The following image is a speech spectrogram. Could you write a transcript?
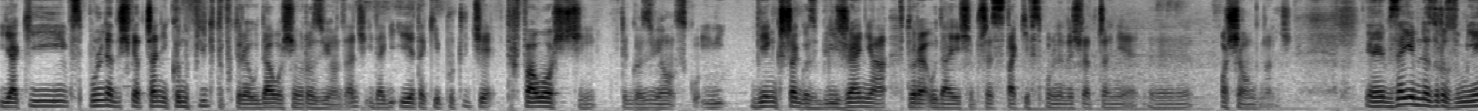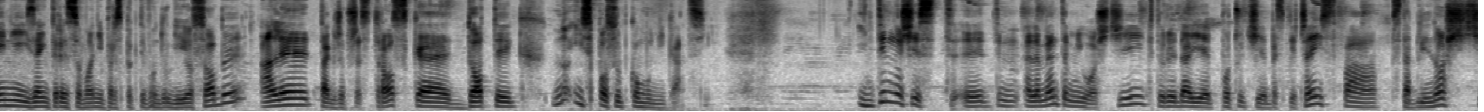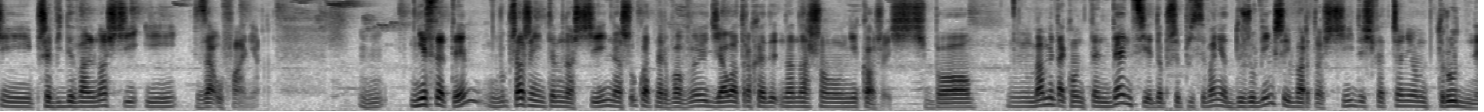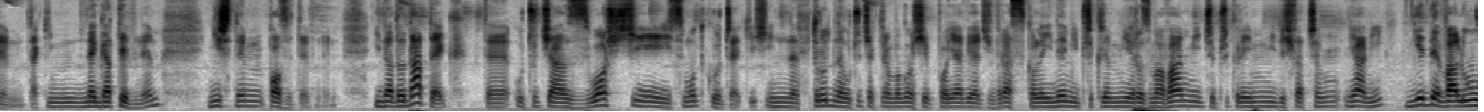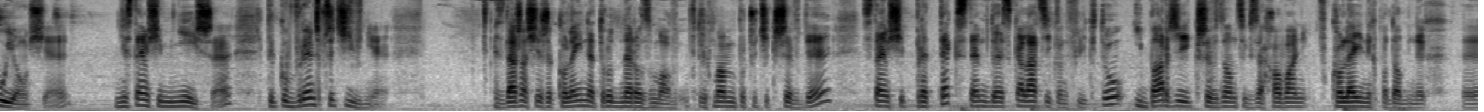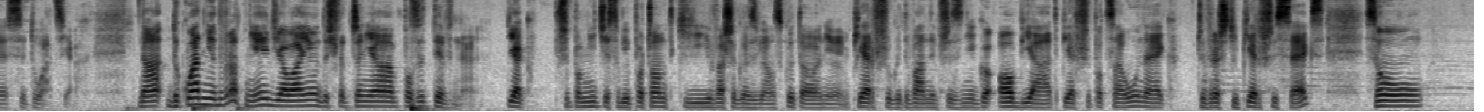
jak i wspólne doświadczenie konfliktów, które udało się rozwiązać i daje takie poczucie trwałości tego związku i większego zbliżenia, które udaje się przez takie wspólne doświadczenie y, osiągnąć. Y, wzajemne zrozumienie i zainteresowanie perspektywą drugiej osoby, ale także przez troskę, dotyk, no i sposób komunikacji. Intymność jest y, tym elementem miłości, który daje poczucie bezpieczeństwa, stabilności, przewidywalności i zaufania. Mm, niestety, w obszarze intymności nasz układ nerwowy działa trochę na naszą niekorzyść, bo mamy taką tendencję do przypisywania dużo większej wartości doświadczeniom trudnym, takim negatywnym, niż tym pozytywnym. I na dodatek te uczucia złości, smutku, czy jakieś inne trudne uczucia, które mogą się pojawiać wraz z kolejnymi przykrymi rozmowami, czy przykrymi doświadczeniami, nie dewaluują się, nie stają się mniejsze, tylko wręcz przeciwnie Zdarza się, że kolejne trudne rozmowy, w których mamy poczucie krzywdy, stają się pretekstem do eskalacji konfliktu i bardziej krzywdzących zachowań w kolejnych podobnych y, sytuacjach. No, dokładnie odwrotnie działają doświadczenia pozytywne. Jak przypomnicie sobie początki waszego związku, to nie wiem, pierwszy ugotowany przez niego obiad, pierwszy pocałunek, czy wreszcie pierwszy seks są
